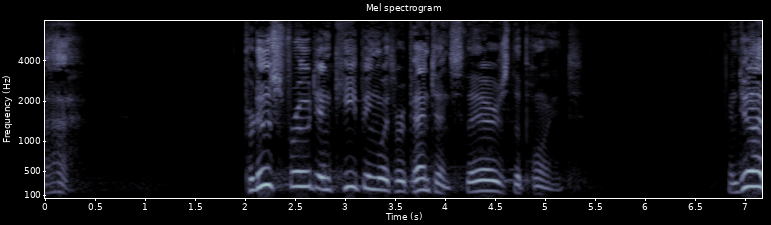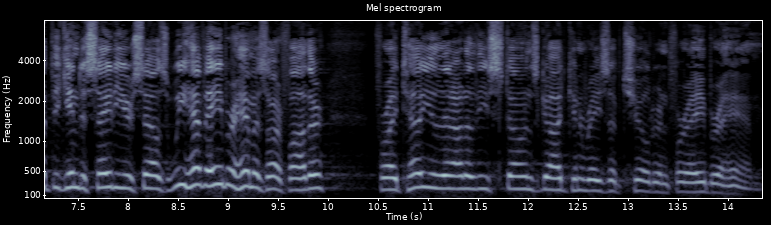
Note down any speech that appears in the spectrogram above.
Ah. Produce fruit in keeping with repentance. There's the point. And do not begin to say to yourselves, We have Abraham as our father, for I tell you that out of these stones God can raise up children for Abraham.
